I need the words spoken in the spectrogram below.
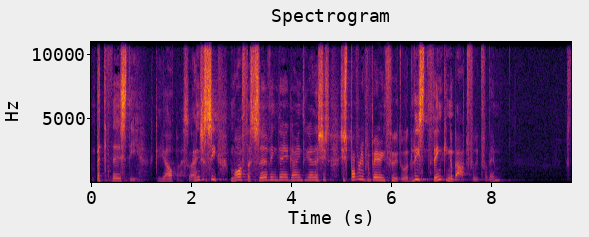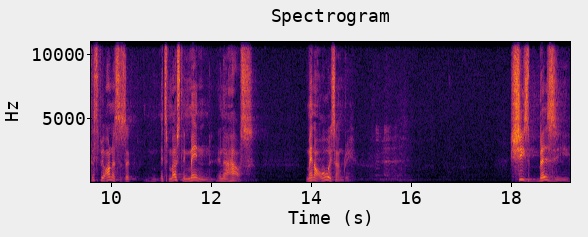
I'm a bit thirsty. Can you help us? And just see Martha serving there, going together. She's, she's probably preparing food, or at least thinking about food for them. Let's be honest, it's, a, it's mostly men in our house. Men are always hungry. She's busy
